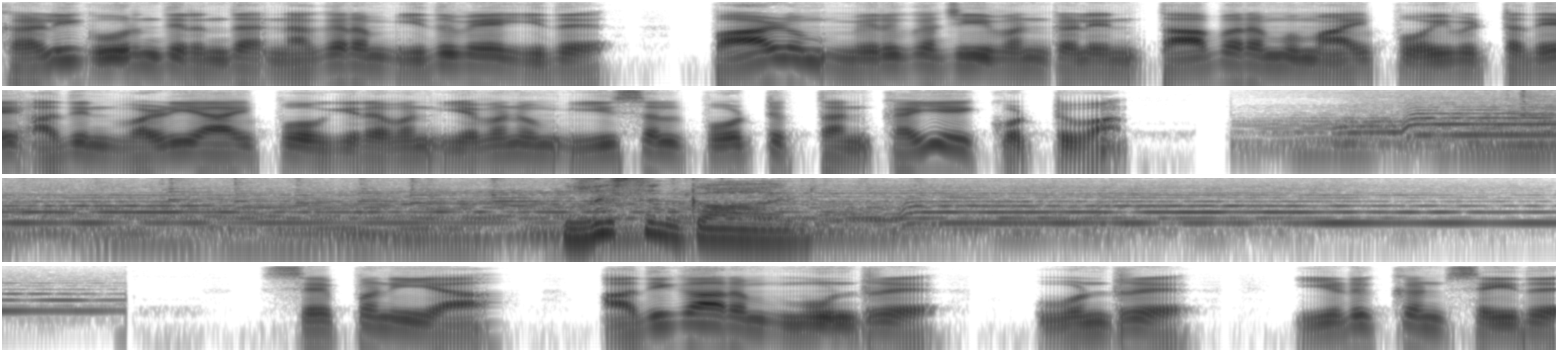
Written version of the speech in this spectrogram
களி கூர்ந்திருந்த நகரம் இதுவே இது. பாழும் மிருகஜீவன்களின் தாபரமுமாய் போய்விட்டதே அதன் வழியாய் போகிறவன் எவனும் ஈசல் போட்டு தன் கையை கொட்டுவான் Listen God. செப்பனியா அதிகாரம் மூன்று ஒன்று இடுக்கண் செய்து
